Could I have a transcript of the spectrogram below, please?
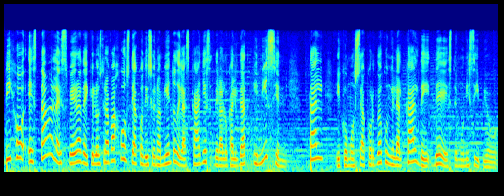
dijo está a la espera de que los trabajos de acondicionamiento de las calles de la localidad inicien, tal y como se acordó con el alcalde de este municipio.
